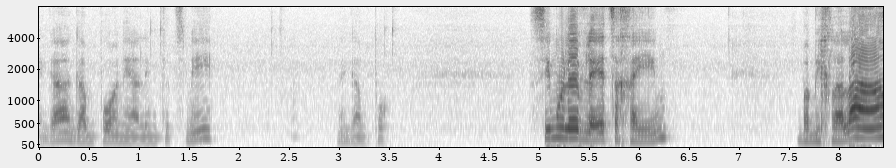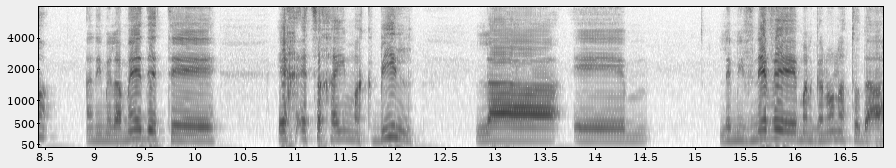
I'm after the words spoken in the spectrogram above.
רגע, גם פה אני אעלים את עצמי, וגם פה. שימו לב לעץ החיים. במכללה אני מלמד את אה, איך עץ החיים מקביל ל, אה, למבנה ומנגנון התודעה.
